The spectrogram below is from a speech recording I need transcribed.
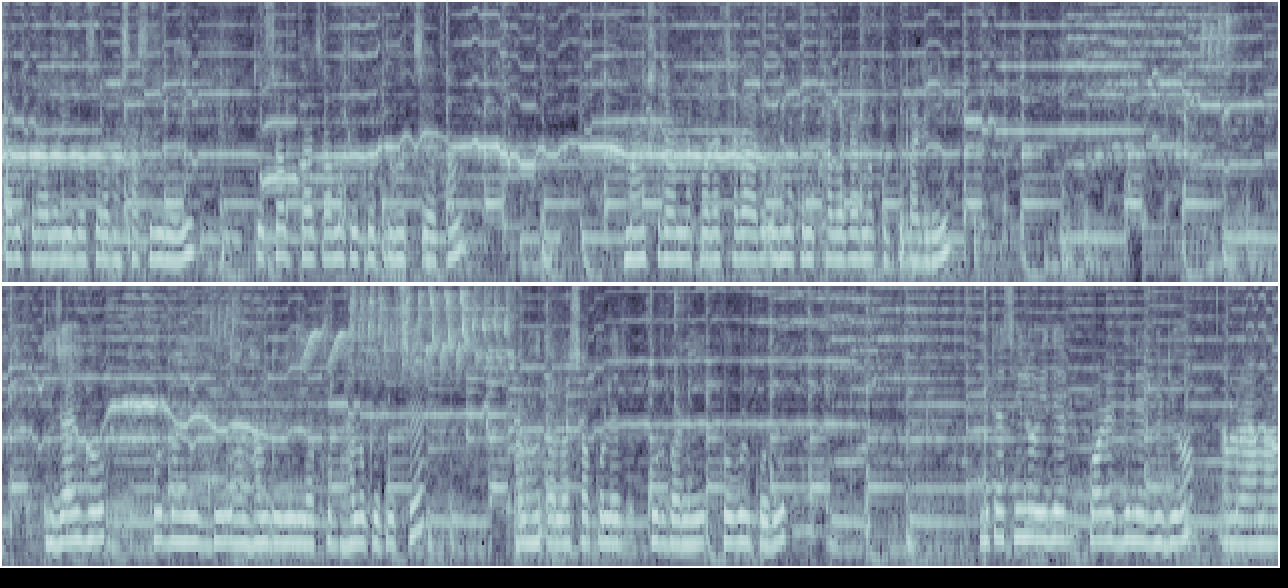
তার উপর আবার এই বছর আমার শাশুড়ি নেই। তো সব কাজ আমাকে করতে হচ্ছে এখন। মাংস রান্না করা ছাড়া আর অন্য কোনো খাবার রান্না করতে পারিনি। তো যাই হোক, কুরবানির দিন আলহামদুলিল্লাহ খুব ভালো কেটেছে। আল্লাহ তাআলা সকলের কুরবানি কবুল করুক। এটা ছিল ঈদের পরের দিনের ভিডিও। আমরা আমার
